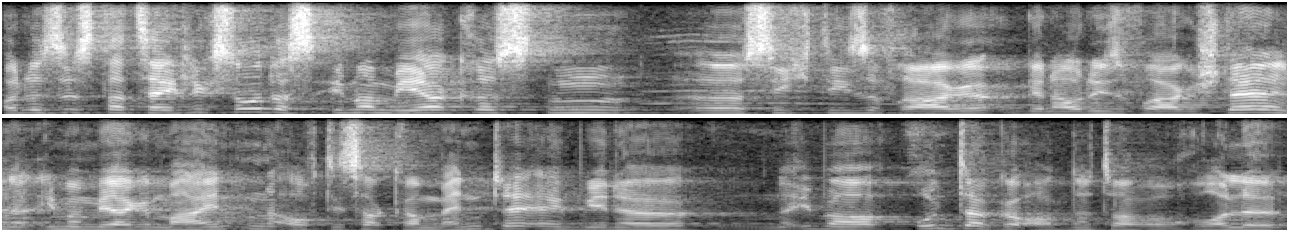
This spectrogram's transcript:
Und es ist tatsächlich so, dass immer mehr Christen äh, sich diese Frage, genau diese Frage stellen. Immer mehr Gemeinden auch die Sakramente irgendwie eine, eine immer untergeordnetere Rolle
